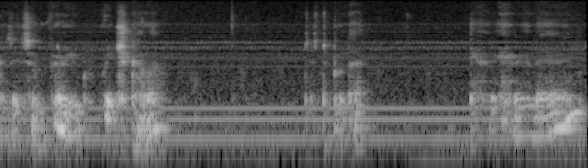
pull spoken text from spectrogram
because it's a very rich colour. Just to put that area there in.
